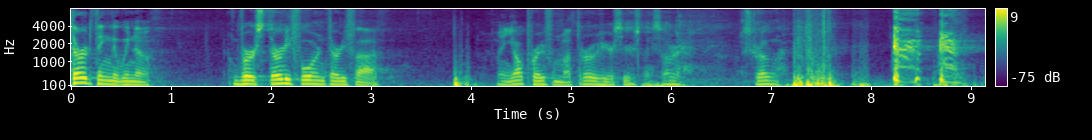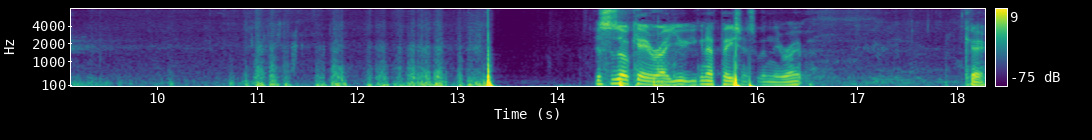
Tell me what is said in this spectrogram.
Third thing that we know verse 34 and 35. Man, y'all pray for my throat here, seriously. Sorry. I'm struggling. this is okay, right? You, you can have patience with me, right? Okay.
